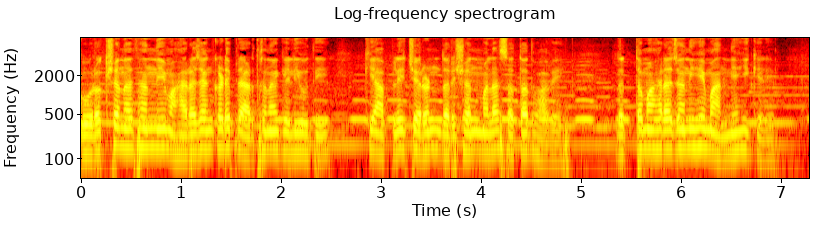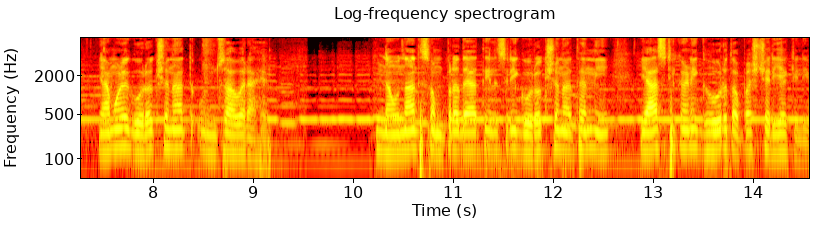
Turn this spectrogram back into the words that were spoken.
गोरक्षनाथांनी महाराजांकडे प्रार्थना केली होती की आपले चरण दर्शन मला सतत व्हावे. दत्त महाराजांनी हे मान्यही केले. यामुळे गोरक्षनाथ उंचावर आहे. नवनाथ संप्रदायातील श्री गोरक्षनाथांनी याच ठिकाणी घोर तपश्चर्या केली.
